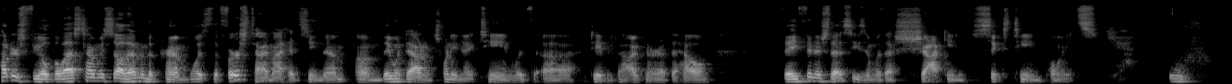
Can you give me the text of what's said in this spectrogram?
Huddersfield, the last time we saw them in the Prem was the first time I had seen them. Um, they went down in 2019 with uh, David Wagner at the helm. They finished that season with a shocking 16 points. Yeah. Oof.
